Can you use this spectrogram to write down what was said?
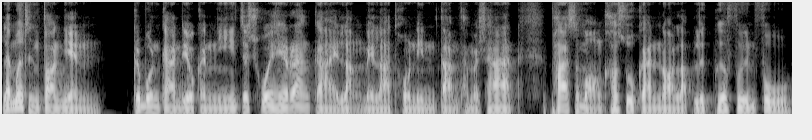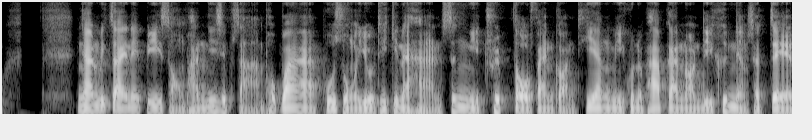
และเมื่อถึงตอนเย็นกระบวนการเดียวกันนี้จะช่วยให้ร่างกายหลั่งเมลาโทนินตามธรรมชาติ พาสมองเข้าสู่การนอนหลับลึกเพื่อฟื้นฟู งานวิจัยในปี 2023 พบว่าผู้สูงอายุที่กินอาหาร ซึ่งมีทริปโตแฟนก่อนเที่ยงมีคุณภาพการนอนดีขึ้นอย่างชัดเจน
